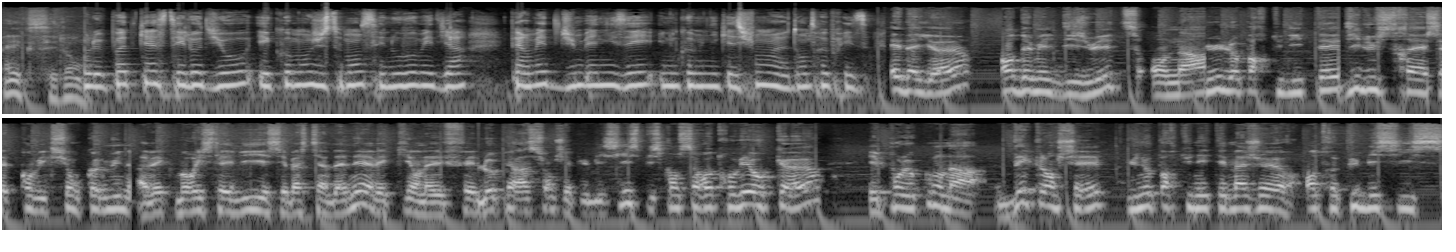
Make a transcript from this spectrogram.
Excellent. le podcast et l'audio et comment justement ces nouveaux médias permettent d'humaniser une communication euh, d'entreprise. Et d'ailleurs, en 2018, on a eu l'opportunité d'illustrer cette conviction commune avec Maurice Lévy et Sébastien Danet, avec qui on avait fait l'opération chez Publicis, puisqu'on s'est retrouvé au cœur. Et pour le coup, on a déclenché une opportunité majeure entre Publicis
